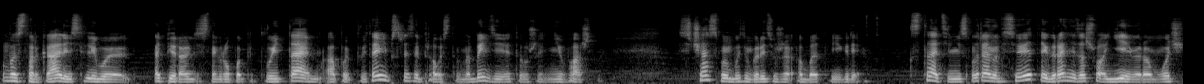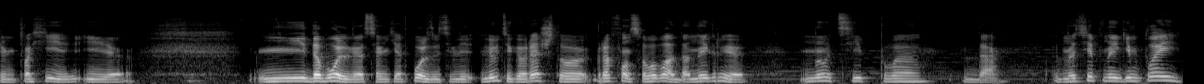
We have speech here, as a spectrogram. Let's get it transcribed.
восторгались, либо опирались на игру Poppy Playtime, а Poppy Playtime непосредственно опиралась на Бенди, и это уже не важно. Сейчас мы будем говорить уже об этой игре. Кстати, несмотря на все это, игра не зашла геймерам. Очень плохие и недовольные оценки от пользователей. Люди говорят, что графон слабоват данной игры. Ну, типа, да. Однотипный геймплей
